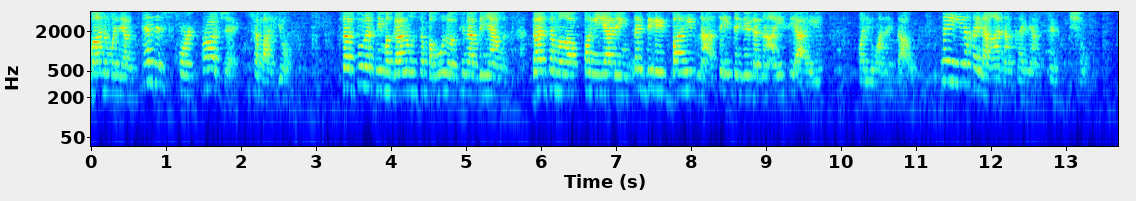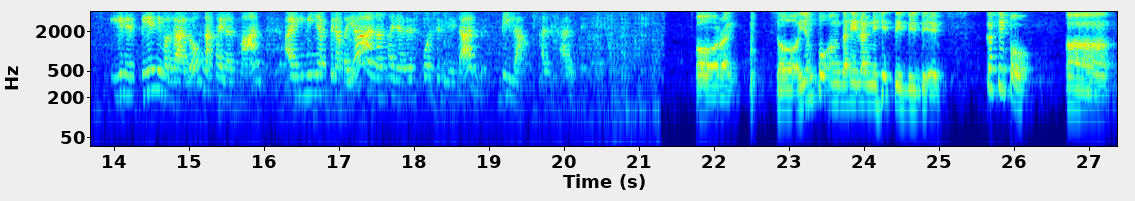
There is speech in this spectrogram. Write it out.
manumanyang tennis court project sa Baguio. Sa sulat ni Magalong sa Pangulo, sinabi niyang dahil sa mga pangyayaring nagbigay bahid na sa integridad ng ICI, maliwanag daw na hindi na kailangan ng kanyang serbisyo. Iginit din ni Magalong na kailanman ay hindi niya pinabayaan ang kanyang responsibilidad bilang alkalde. Alright. So, ayun po ang dahilan ni PBBM. Kasi po, ah,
